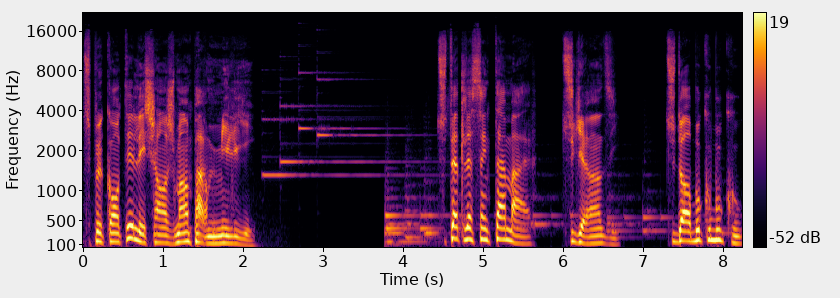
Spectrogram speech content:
tu peux compter les changements par milliers. Tu têtes le sein de ta mère, tu grandis. Tu dors beaucoup, beaucoup,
